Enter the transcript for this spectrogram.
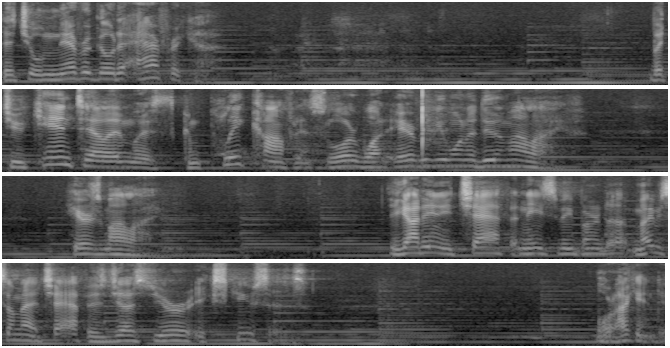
that you'll never go to Africa. But you can tell Him with complete confidence, Lord, whatever you want to do in my life, Here's my life. You got any chaff that needs to be burned up? Maybe some of that chaff is just your excuses. Lord, I can't do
